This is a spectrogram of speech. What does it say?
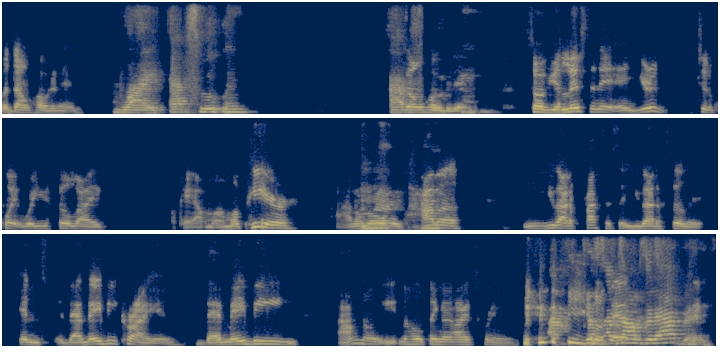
but don't hold it in. Right. Absolutely. Absolutely. Don't hold it in. So if you're listening and you're to the point where you feel like, okay, I'm, I'm up here. I don't know how to, you got to process it. You got to feel it. And that may be crying. That may be, I don't know, eating the whole thing of ice cream. you know, sometimes that, it happens.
